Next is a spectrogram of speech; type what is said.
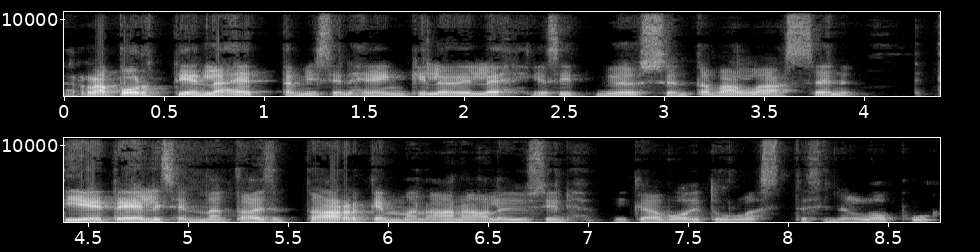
raporttien lähettämisen henkilöille ja sitten myös sen tavallaan sen tieteellisemmän tai sen tarkemman analyysin, mikä voi tulla sitten sinne loppu,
